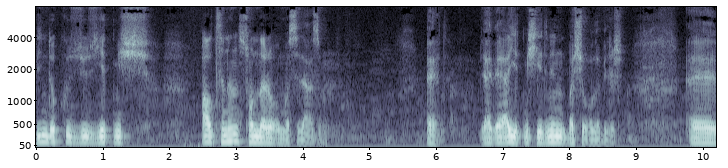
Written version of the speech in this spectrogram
1976'nın sonları olması lazım. Evet. Veya 77'nin başı olabilir. Ee,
